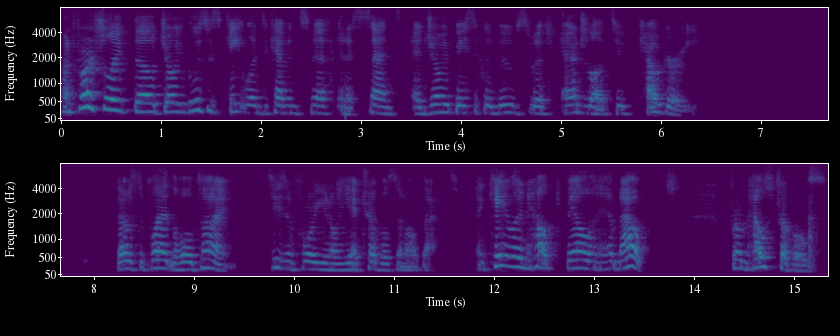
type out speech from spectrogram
Unfortunately, though, Joey loses Caitlin to Kevin Smith in a sense, and Joey basically moves with Angela to Calgary. That was the plan the whole time. Season four, you know, he had troubles and all that. And Caitlin helped bail him out from house troubles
